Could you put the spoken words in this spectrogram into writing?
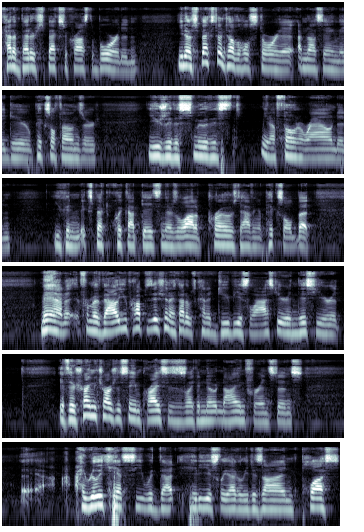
kind of better specs across the board. And you know, specs don't tell the whole story. I'm not saying they do. Pixel phones are usually the smoothest you know phone around, and you can expect quick updates. And there's a lot of pros to having a Pixel, but man, from a value proposition, I thought it was kind of dubious last year, and this year, it, if they're trying to charge the same prices as like a Note 9, for instance, I really can't see with that hideously ugly design plus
